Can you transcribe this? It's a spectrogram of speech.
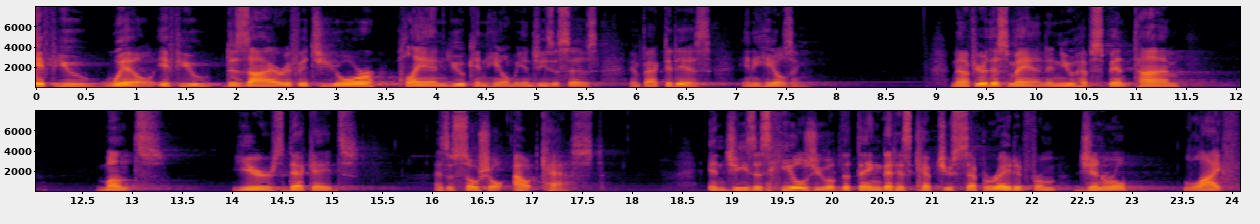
if you will, if you desire, if it's your plan, you can heal me. And Jesus says, In fact, it is. And he heals him. Now, if you're this man and you have spent time, months, years, decades, as a social outcast, and Jesus heals you of the thing that has kept you separated from general life,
